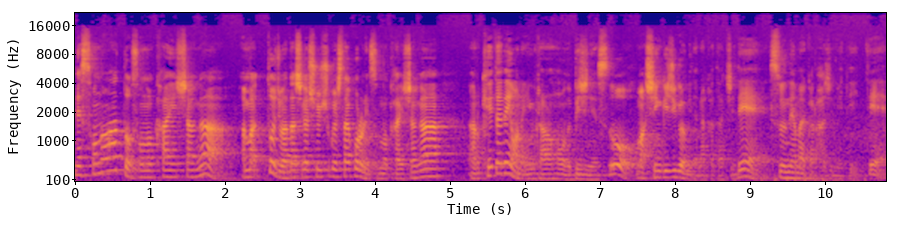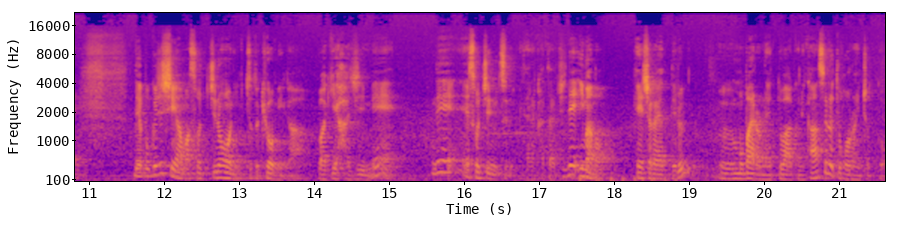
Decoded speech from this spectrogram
でその後その会社が、まあ、当時私が就職した頃にその会社があの携帯電話のインフラの方のビジネスを、まあ、新規事業みたいな形で数年前から始めていてで僕自身はまあそっちの方にちょっと興味が湧き始めでそっちに移るみたいな形で今の弊社がやってるモバイルネットワークに関するところにちょっと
